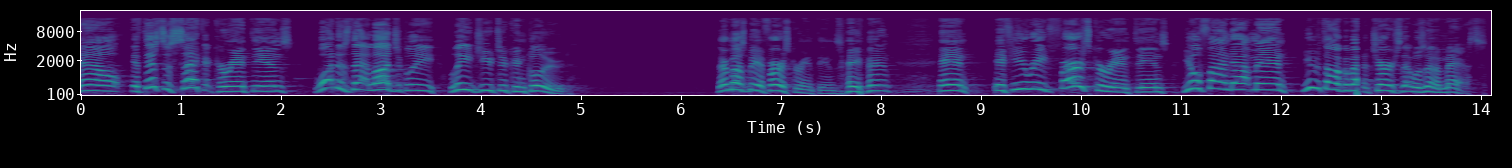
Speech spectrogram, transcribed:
Now, if this is 2 Corinthians, what does that logically lead you to conclude? There must be a 1 Corinthians, amen? And if you read First Corinthians, you'll find out, man, you talk about a church that was in a mess.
